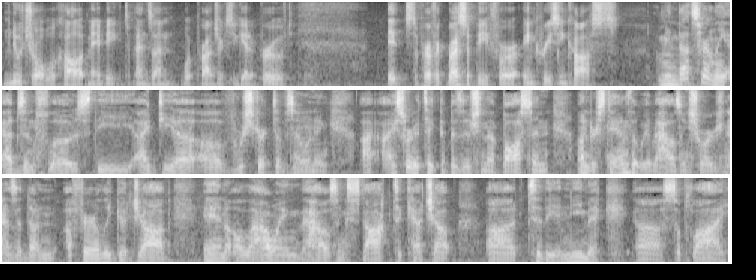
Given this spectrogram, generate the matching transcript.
neutral, we'll call it maybe. It depends on what projects you get approved. It's the perfect recipe for increasing costs. I mean, that certainly ebbs and flows. The idea of restrictive zoning. I, I, sort of take the position that Boston understands that we have a housing shortage and has done a fairly good job in allowing the housing stock to catch up uh, to the anemic uh, supply.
